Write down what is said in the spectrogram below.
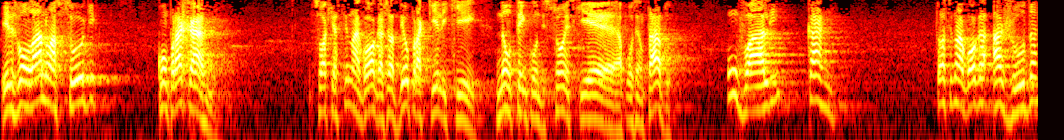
Eles vão lá no açougue comprar carne. Só que a sinagoga já deu para aquele que não tem condições, que é aposentado, um vale carne. Então a sinagoga ajuda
